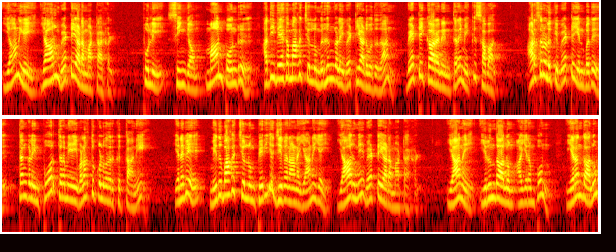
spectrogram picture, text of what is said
யானையை யாரும் வேட்டையாட மாட்டார்கள். புலி சிங்கம் மான் போன்று அதிவேகமாக செல்லும் மிருகங்களை வேட்டையாடுவதுதான் வேட்டைக்காரனின் திறமைக்கு சவால். அரசர்களுக்கு வேட்டை என்பது தங்களின் போர் திறமையை வளர்த்துக் கொள்வதற்குத்தானே. எனவே மெதுவாகச் செல்லும் பெரிய ஜீவனான யானையை யாருமே வேட்டையாட மாட்டார்கள். யானை இருந்தாலும் ஆயிரம் பொன் இறந்தாலும்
